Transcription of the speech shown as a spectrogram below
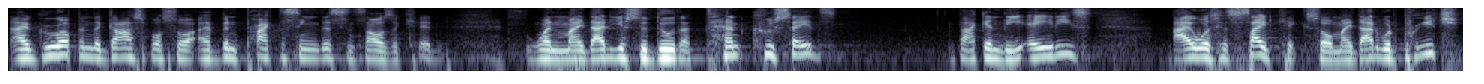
I grew up in the gospel, so I've been practicing this since I was a kid. When my dad used to do the tent crusades back in the 80s, I was his sidekick. So my dad would preach,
